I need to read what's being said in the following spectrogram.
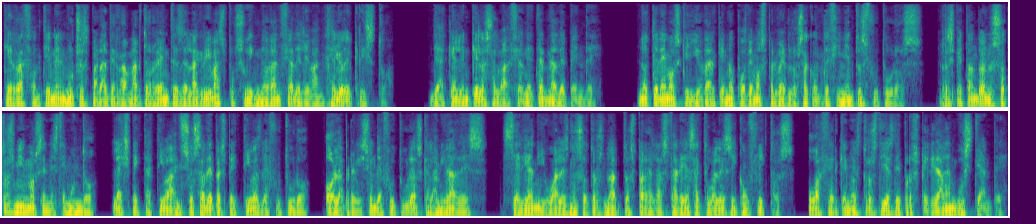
¿qué razón tienen muchos para derramar torrentes de lágrimas por su ignorancia del Evangelio de Cristo? De aquel en que la salvación eterna depende. No tenemos que llorar que no podemos prever los acontecimientos futuros, respetando a nosotros mismos en este mundo, la expectativa ansiosa de perspectivas de futuro, o la previsión de futuras calamidades, serían iguales nosotros no aptos para las tareas actuales y conflictos, o hacer que nuestros días de prosperidad angustiante.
